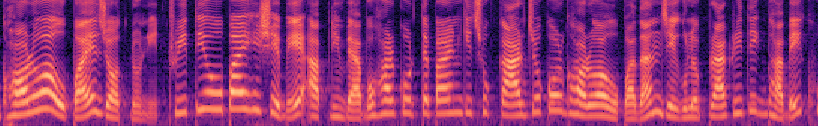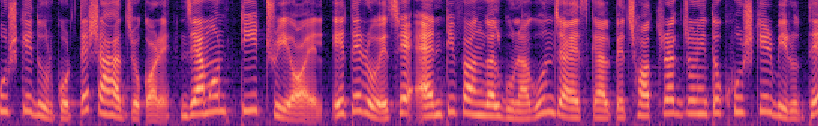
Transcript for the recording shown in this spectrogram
ঘরোয়া উপায়ে যত্ন নিন। তৃতীয় উপায় হিসেবে আপনি ব্যবহার করতে পারেন কিছু কার্যকর ঘরোয়া উপাদান যেগুলো প্রাকৃতিকভাবেই খুশকি দূর করতে সাহায্য করে, যেমন টি ট্রি অয়েল। এতে রয়েছে অ্যান্টিফাঙ্গাল গুণাগুণ যা স্ক্যাল্পে ছত্রাকজনিত খুশকির বিরুদ্ধে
